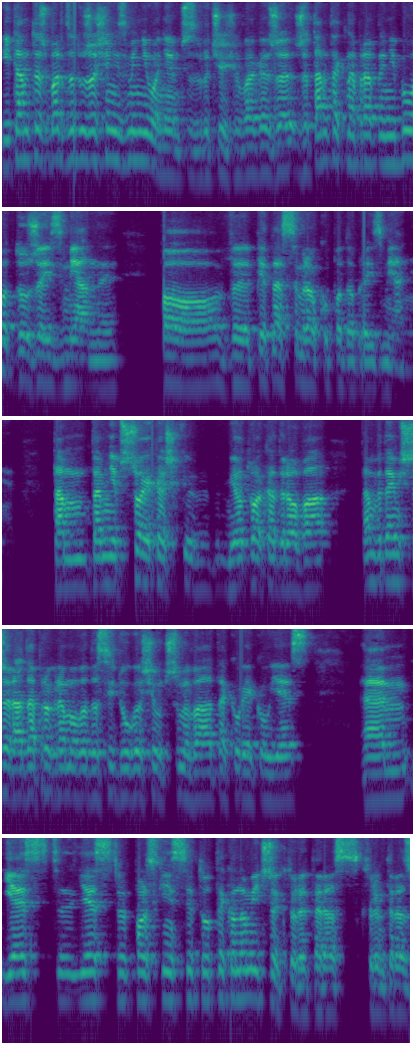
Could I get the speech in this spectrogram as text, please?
i tam też bardzo dużo się nie zmieniło. Nie wiem, czy zwróciłeś uwagę, że, że tam tak naprawdę nie było dużej zmiany po, w 15 roku po dobrej zmianie. Tam, tam nie przyszła jakaś miotła kadrowa. Tam wydaje mi się, że Rada Programowa dosyć długo się utrzymywała taką, jaką jest. Jest, jest Polski Instytut Ekonomiczny, który teraz, którym teraz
